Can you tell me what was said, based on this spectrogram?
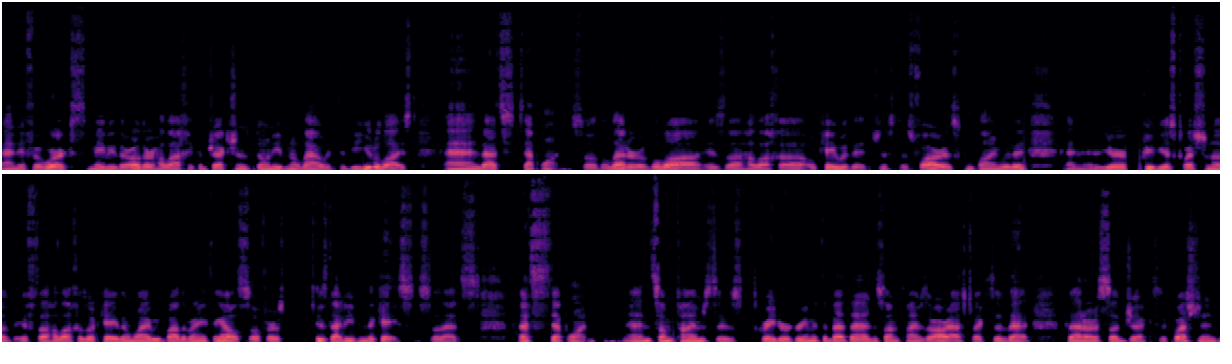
And if it works, maybe there are other halachic objections don't even allow it to be utilized, and that's step one. So the letter of the law is the halacha okay with it, just as far as complying with it. And uh, your previous question of if the halacha is okay, then why we bother about anything else? So first, is that even the case? So that's that's step one. And sometimes there's greater agreement about that, and sometimes there are aspects of that that are subject to question.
